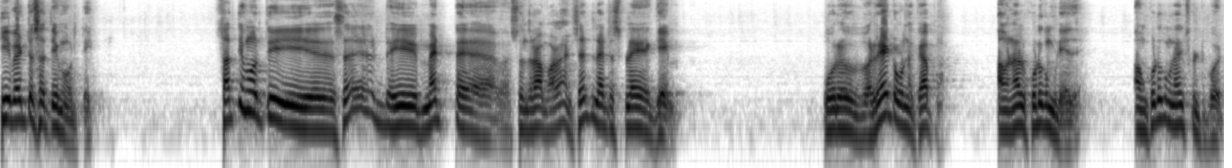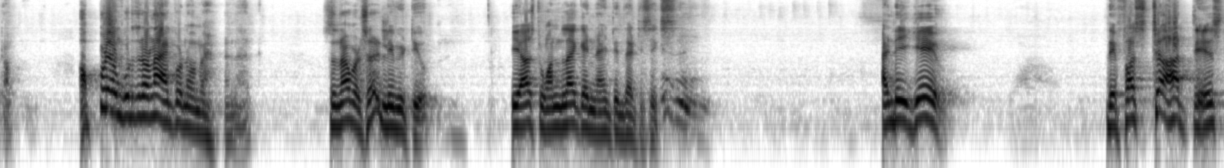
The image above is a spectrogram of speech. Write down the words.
He went to Sathyamurthy Sathyamurthy sir he met uh, Sundarambal and said let us play game ஒரு ரேட் ஒன்று கேட்போம் அவனால் கொடுக்க முடியாது. அவன் கொடுக்க முடியாதுன்னு சொல்லிட்டு போயிட்டான். அப்படி அவன் கொடுத்துட்டானா ஆக்ட் பண்ணுவோமே Sundarambal sir leave it you he asked one lakh in nineteen thirty six and he gave the first artist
